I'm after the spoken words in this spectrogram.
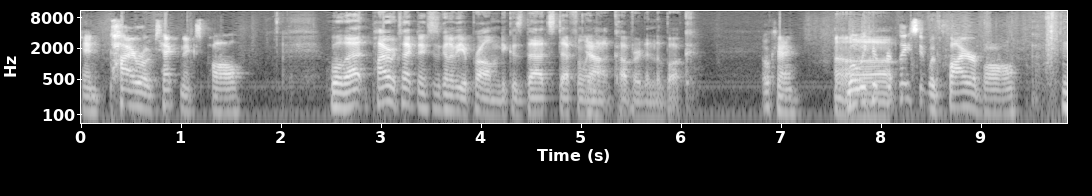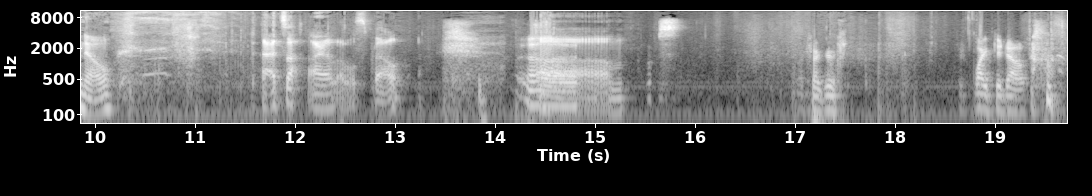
and pyrotechnics. Paul. Well, that pyrotechnics is going to be a problem because that's definitely Yeah. not covered in the book. Okay. well, we could Uh, replace it with fireball. No. that's a higher level spell. Uh, um, Oops. I just just wiped it out.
